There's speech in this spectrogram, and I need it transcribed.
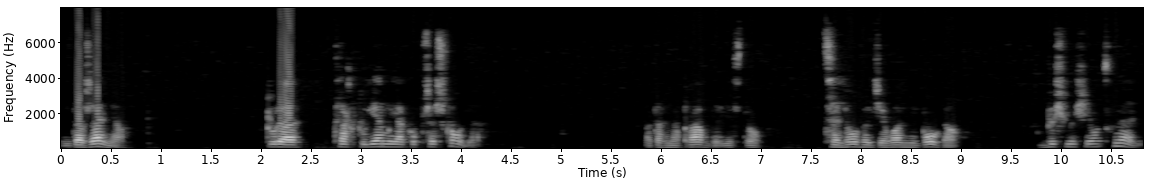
zdarzenia, które traktujemy jako przeszkodę. A tak naprawdę jest to celowe działanie Boga, byśmy się ocknęli,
